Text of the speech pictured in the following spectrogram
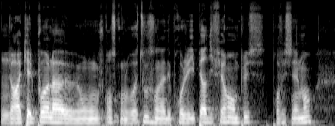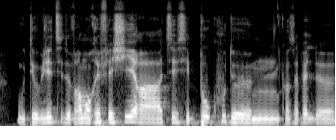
Hmm. Genre à quel point là, euh, on- je pense qu'on le voit tous, on a des projets hyper différents en plus, professionnellement, où tu es obligé de vraiment réfléchir à. Tu sais, c'est beaucoup de. hum, Comment ça s'appelle de,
